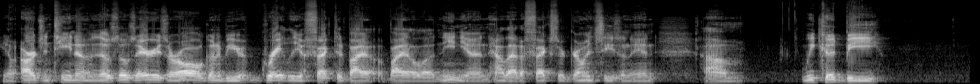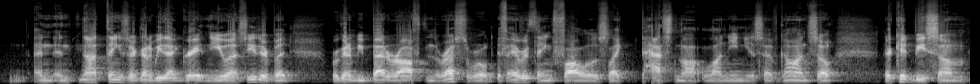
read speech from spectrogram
you know, Argentina, and those those areas are all going to be greatly affected by by La Nina and how that affects their growing season. And um, we could be, and and not things that are going to be that great in the U.S. either, but we're going to be better off than the rest of the world if everything follows like past La Ninas have gone. So there could be some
